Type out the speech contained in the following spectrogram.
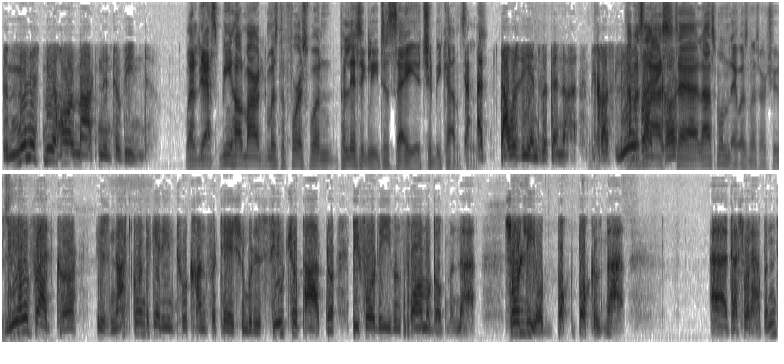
The minute Micheál Martin intervened. Well, yes, Micheál Martin was the first one politically to say it should be cancelled. Uh, that was the end of it then now. Because Leo That was Varadkar, last uh, last Monday, wasn't it, or Tuesday? Leo Varadkar is not going to get into a confrontation with his future partner before they even form a government now. So Leo buck- buckled now. Uh, that's what happened,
